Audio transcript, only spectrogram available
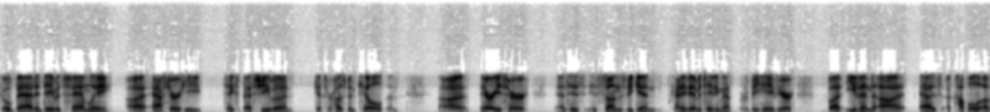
go bad in David's family, uh, after he takes Bathsheba and gets her husband killed and uh, marries her, and his his sons begin kind of imitating that sort of behavior. But even uh, as a couple of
